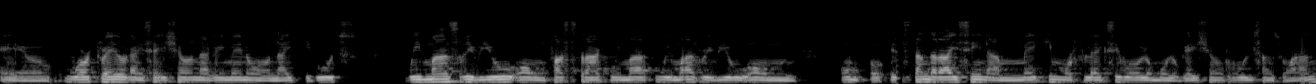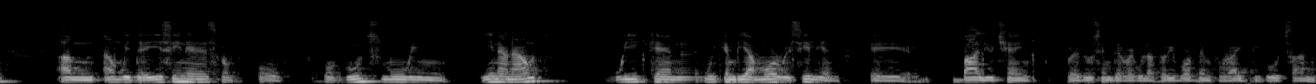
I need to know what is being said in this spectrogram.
uh, World Trade Organization agreement on IT goods. We must review on fast track. We must we must review on on standardizing and making more flexible homologation rules and so on. Um, and with the easiness of, of, of goods moving in and out, we can we can be a more resilient uh, value chain, reducing the regulatory burden for IT goods and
